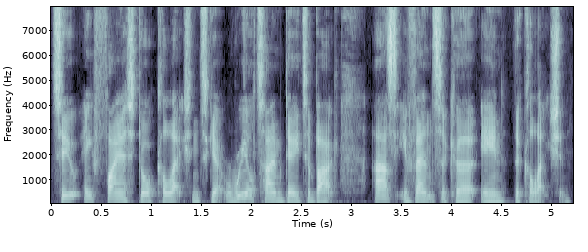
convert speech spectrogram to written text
to a Firestore collection to get real-time data back as events occur in the collection.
